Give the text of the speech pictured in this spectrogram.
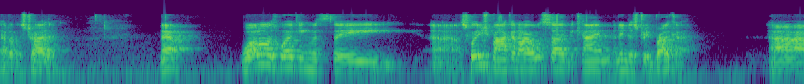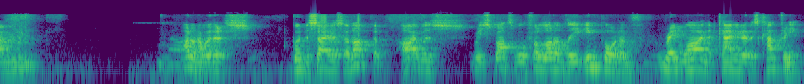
out of Australia. Now, while I was working with the uh, Swedish market, I also became an industry broker. Um, I don't know whether it's good to say this or not, but I was responsible for a lot of the import of red wine that came into this country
